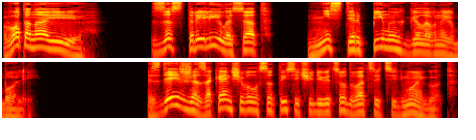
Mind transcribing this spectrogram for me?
Вот она и застрелилась от нестерпимых головных болей. Здесь же заканчивался 1927 год,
